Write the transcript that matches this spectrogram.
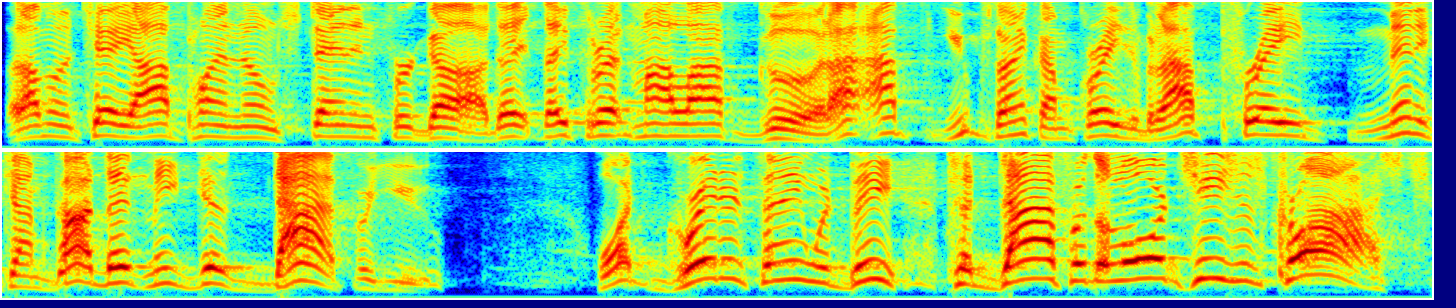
But I'm going to tell you, I'm planning on standing for God. They, they threatened my life good. I, I, you think I'm crazy, but I prayed many times, God, let me just die for you. What greater thing would be to die for the Lord Jesus Christ?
